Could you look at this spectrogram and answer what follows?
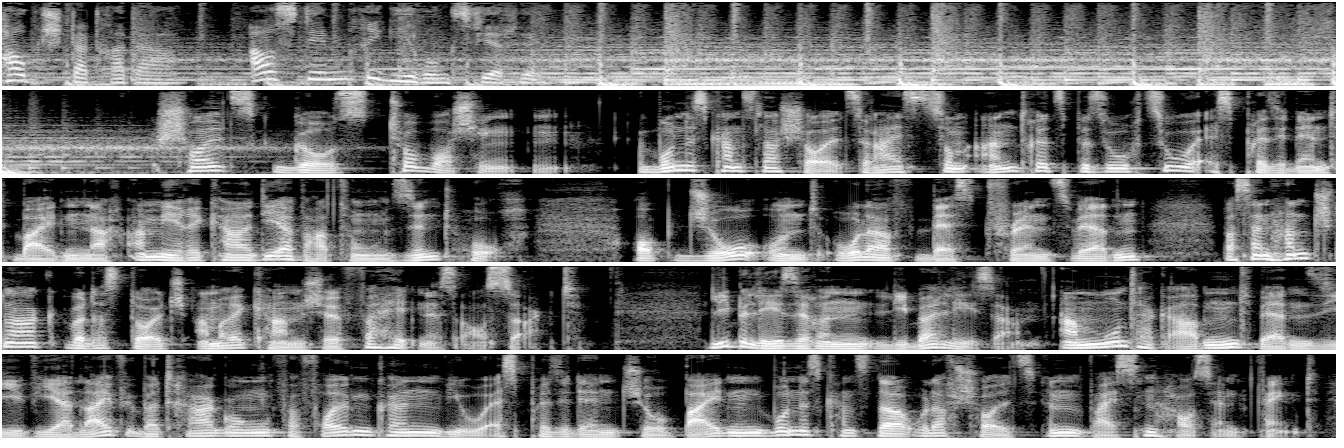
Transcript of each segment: Hauptstadtradar aus dem Regierungsviertel. Scholz goes to Washington. Bundeskanzler Scholz reist zum Antrittsbesuch zu US-Präsident Biden nach Amerika. Die Erwartungen sind hoch. Ob Joe und Olaf Best Friends werden, was ein Handschlag über das deutsch-amerikanische Verhältnis aussagt. Liebe Leserinnen, lieber Leser, am Montagabend werden Sie via Live-Übertragung verfolgen können, wie US-Präsident Joe Biden Bundeskanzler Olaf Scholz im Weißen Haus empfängt.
